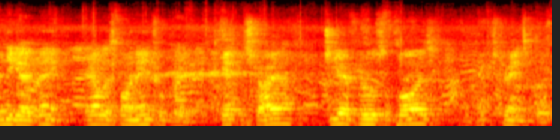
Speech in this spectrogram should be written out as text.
Bendigo Bank, Alice Financial Group, Get Australia, GF Rural Supplies, and X Transport.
